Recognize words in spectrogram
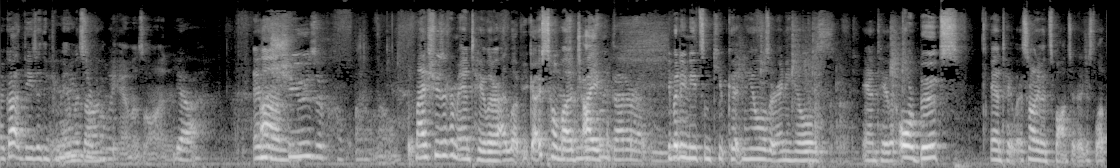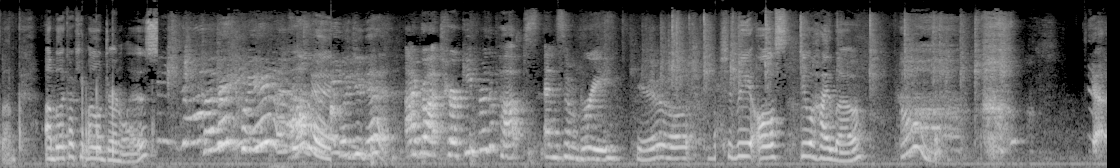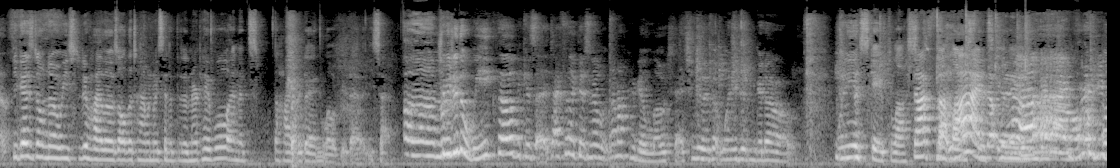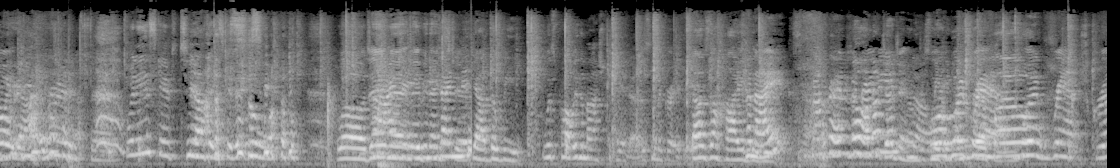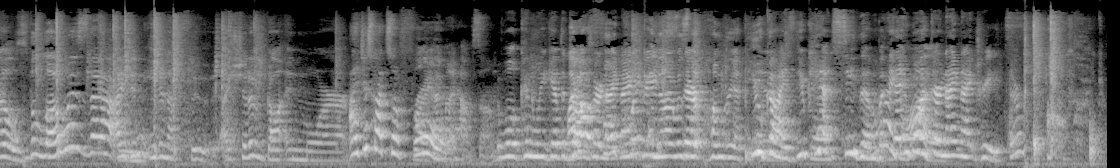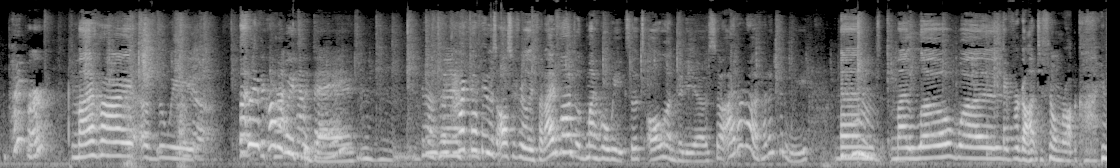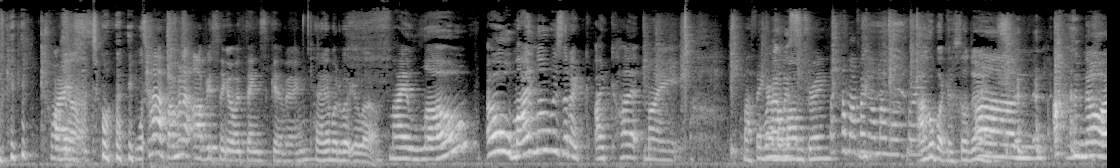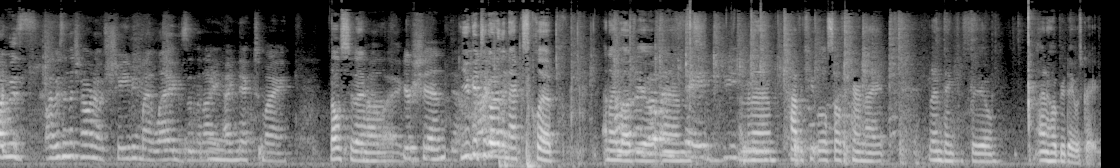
I got these, I think, from maybe these are Amazon. probably Amazon. Yeah. And the Um, shoes are probably I don't know. My shoes are from Ann Taylor. I love you guys so much. I better at the- Anybody needs some cute kitten heels or any heels, Ann Taylor. Or boots, Ann Taylor. It's not even sponsored. I just love them. Um, but look how cute my little journal is. Hi, queen. I love it. What'd you get? I brought turkey for the pups and some brie. Cute. Should we all do a high-low? Oh. Yes. If you guys don't know, we used to do high-lows all the time when we sit at the dinner table, and it's the high of your day and the low of your day that you say. Um, Should we do the week though? Because I feel like there's no, there's not going to be a low today. It should be like that when he didn't get out. When he escaped last. That's the not last high that when he Thanksgiving. didn't get out. Oh yeah. when he escaped two Thanksgivings ago. Whoa, dang I it. Maybe next year. knew- Yeah, the wheat Was probably the mashed potatoes and the gravy. That was the high. of the Tonight? Okay, no, I'm not judging. I'm just Or making Wood I'm Ranch, clarifying. Wood Ranch Grills. The low was that I didn't eat enough food. I should have gotten more. I just got so full. Right, I might have some. Well, can we give the dogs their night night quick treats? and then I was They're- like hungry at the you end. guys, you can't see them, oh but my they God. want their night night treats. Oh Piper. My high of the week. Oh, yeah. Probably today. Mm-hmm. Yeah, the cat cafe was also really fun. I vlogged my whole week, so it's all on video. So I don't know. I've had a good week. Mm-hmm. And my low was I forgot to film rock climbing Twice. twice. Tough. I'm gonna obviously go with Thanksgiving. Okay, what about your low? My low? Oh, my low was that I I cut my My finger When on my was- mom's ring. I cut my finger on my mom's I hope I can still dance. Um, no, I was I was in the shower and I was shaving my legs and then I, I mm. nicked my, that was today, my huh? leg. Your shin? You get to go to the next clip, and I love you, and I'm gonna have a cute little self care night. But I'm thankful for you, and I hope your day was great.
